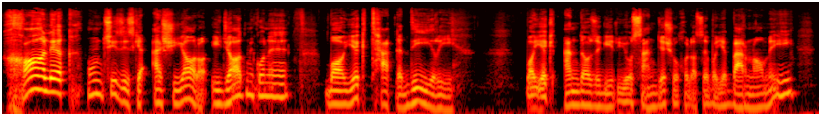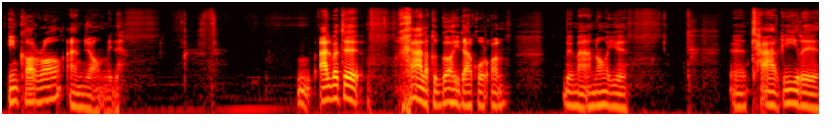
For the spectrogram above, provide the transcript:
خالق اون چیزی است که اشیا را ایجاد می‌کنه با یک تقدیری با یک اندازگیری و سنجش و خلاصه با یه برنامه ای این کار را انجام میده. البته خلق گاهی در قرآن به معنای تغییر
